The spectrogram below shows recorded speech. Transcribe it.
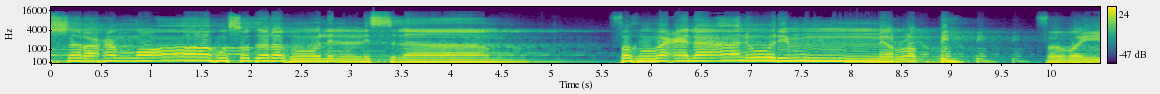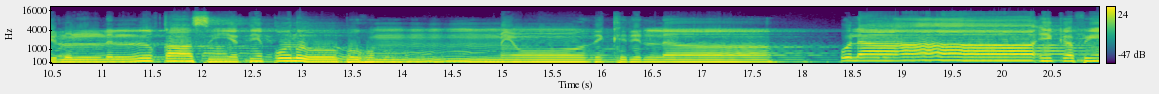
شرح الله صدره للإسلام فهو على نور من ربه فويل للقاسية قلوبهم من ذكر الله. أولئك في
